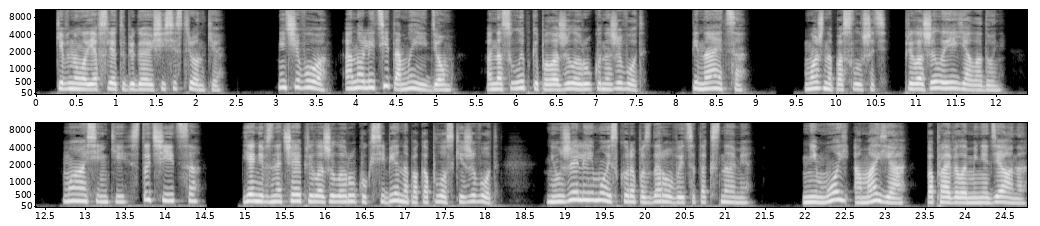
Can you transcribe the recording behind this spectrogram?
— кивнула я вслед убегающей сестренке. «Ничего, оно летит, а мы идем. Она с улыбкой положила руку на живот. «Пинается?» «Можно послушать?» Приложила и я ладонь. «Масенький, стучится». Я невзначай приложила руку к себе на пока плоский живот. Неужели и мой скоро поздоровается так с нами? «Не мой, а моя», — поправила меня Диана.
